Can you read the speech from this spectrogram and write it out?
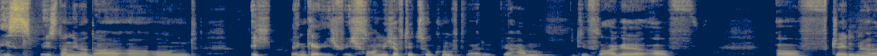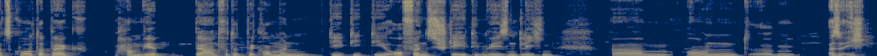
ist, ist dann immer da. Äh, und ich denke, ich, ich freue mich auf die Zukunft, weil wir haben die Frage auf, auf Jalen Hurts Quarterback haben wir beantwortet bekommen. Die, die, die Offense steht im Wesentlichen. Ähm, und ähm, also ich,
